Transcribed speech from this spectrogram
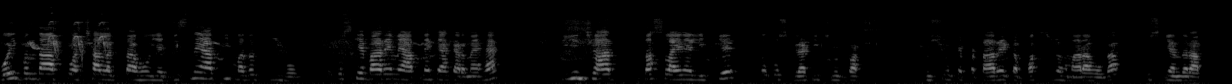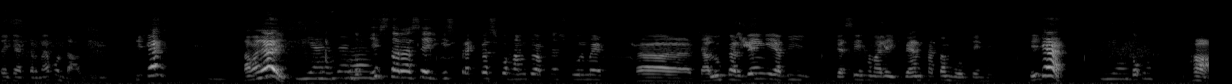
कोई बंदा आपको अच्छा लगता हो या जिसने आपकी मदद की हो उसके बारे में आपने क्या करना है? तीन चार दस लाइनें लिख के तो उस ग्रेटिट्यूड बॉक्स खुशियों के पटारे का बक्स जो हमारा होगा उसके अंदर आपने क्या करना है वो डाल देंगे ठीक है? समझ आई? तो इस तरह से इस प्रैक्टिस को हम जो अपने स्कूल में चालू कर देंगे अभी जैसे हमारे एग्ज़ाम खत्म होते हैं। ठीक है? तो हाँ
